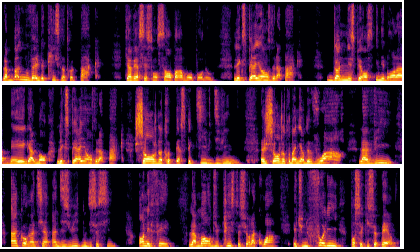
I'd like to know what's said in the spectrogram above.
la bonne nouvelle de Christ notre Pâque qui a versé son sang par amour pour nous. L'expérience de la Pâque donne une espérance inébranlable, mais également l'expérience de la Pâque change notre perspective divine. Elle change notre manière de voir la vie. 1 Corinthiens 1.18 nous dit ceci. En effet, la mort du Christ sur la croix est une folie pour ceux qui se perdent.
